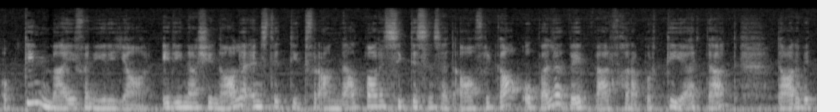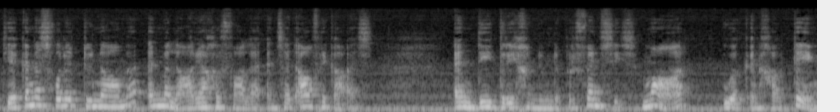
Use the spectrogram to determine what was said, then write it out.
Op 10 Mei van hierdie jaar het die Nasionale Instituut vir Aanmeldbare Siektes in Suid-Afrika op hulle webwerf gerapporteer dat daar 'n betekenisvolle toename in malaria gevalle in Suid-Afrika is in die drie genoemde provinsies, maar ook in Gauteng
